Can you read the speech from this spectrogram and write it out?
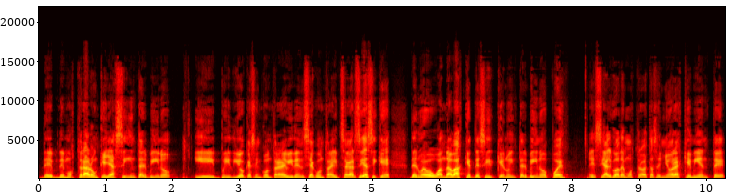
demostraron que ella sí intervino y pidió que se encontrara evidencia contra Isa García. Así que, de nuevo, Wanda Vázquez decir que no intervino, pues, eh, si algo ha demostrado esta señora es que miente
